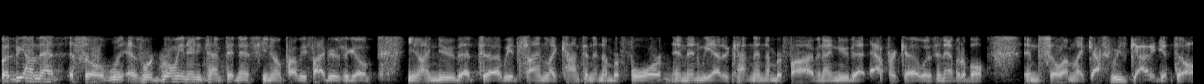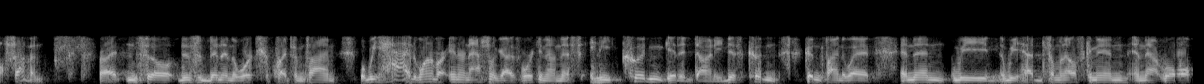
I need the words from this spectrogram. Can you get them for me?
But beyond that, so as we're growing Anytime Fitness, you know, probably five years ago, you know, I knew that uh, we had signed like continent number four, and then we added continent number five, and I knew that Africa was inevitable. And so I'm like, gosh, we've got to get to all seven, right? And so this has been in the works for quite some time. But we had one of our international guys working on this, and he couldn't get it done. He just couldn't couldn't find a way. And then we we had someone else come in in that role,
